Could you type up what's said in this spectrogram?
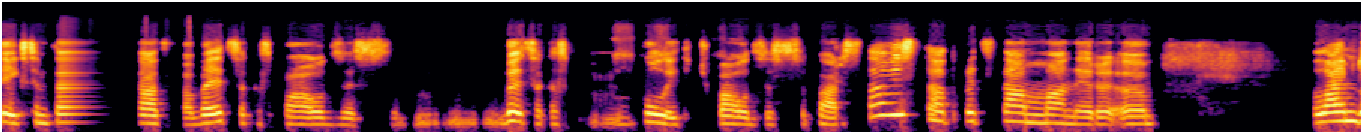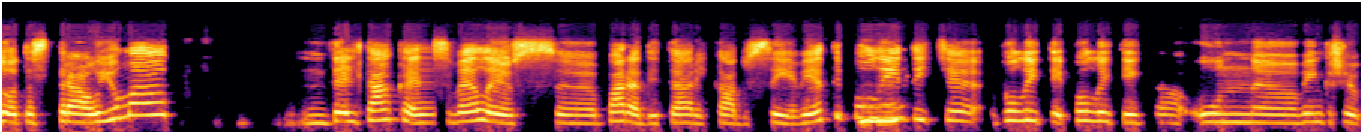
teiksim, tāds kā vecakas paudzes, vecakas politiķu paudzes pārstāvis. Tātad pēc tam man ir uh, laimdota straujumā, Dēļ tā, ka es vēlējos parādīt arī kādu sievieti mhm. politiķe, politi, politikā, un vienkārši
